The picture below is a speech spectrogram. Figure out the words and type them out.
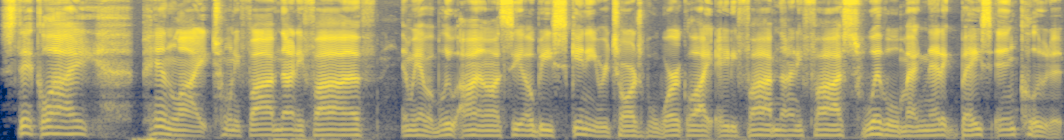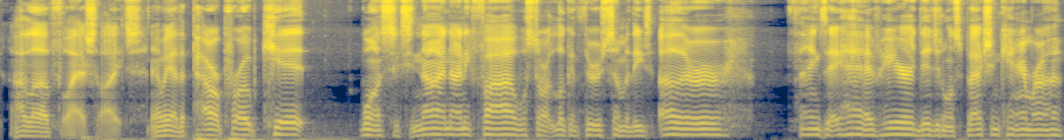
stick light pin light 25.95 and we have a blue ion COB skinny rechargeable work light 8595 swivel magnetic base included. I love flashlights. Now we have the power probe kit 169.95. We'll start looking through some of these other things they have here. Digital inspection camera.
